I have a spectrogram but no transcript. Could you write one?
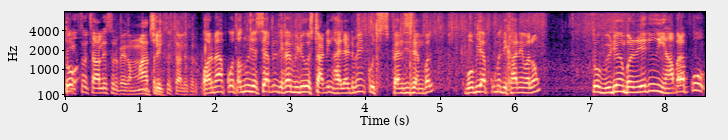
तो- एक सौ चालीस रुपये का मात्र एक सौ चालीस रुपये और मैं आपको बता दूँ जैसे आपने देखा वीडियो स्टार्टिंग हाईलाइट में कुछ फैंसी सैंपल वो भी आपको मैं दिखाने वाला हूँ। तो वीडियो में बन रही है क्योंकि यहाँ पर आपको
